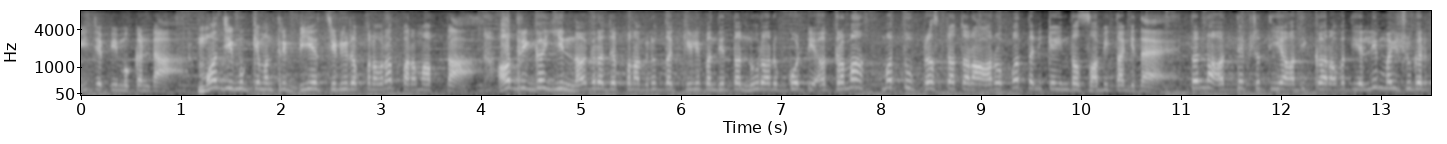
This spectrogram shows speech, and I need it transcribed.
ಬಿಜೆಪಿ ಮುಖಂಡ. ಮಾಜಿ ಮುಖ್ಯಮಂತ್ರಿ ಬಿಎಸ್ ಯಡಿಯೂರಪ್ಪನವರ ಪರಮಾಪ್ತ. ಆದ್ರೀಗ ಈ ನಾಗರಾಜಪ್ಪನ ವಿರುದ್ಧ ಕೇಳಿ ಬಂದಿದ್ದ ನೂರಾರು ಕೋಟಿ ಅಕ್ರಮ ಮತ್ತು ಭ್ರಷ್ಟಾಚಾರ ಆರೋಪ ತನಿಖೆಯಿಂದ ಸಾಬೀತಾಗಿದೆ. ತನ್ನ ಅಧ್ಯಕ್ಷತೆಯ ಅಧಿಕಾರ ಅವಧಿಯಲ್ಲಿ ಶುಗರ್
